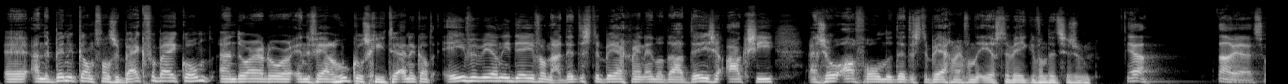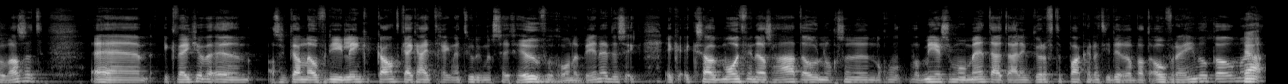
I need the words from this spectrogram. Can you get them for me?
eh, aan de binnenkant van zijn bek voorbij kon. En daardoor in de verre hoek kon schieten. En ik had even weer een idee van... Nou, dit is de Bergwijn inderdaad. Deze actie. En zo afronden. Dit is de Bergwijn van de eerste weken van dit seizoen. Ja, nou ja, zo was het. Ehm, ik weet je, ehm, als ik dan over die linkerkant kijk, hij trekt natuurlijk nog steeds heel veel naar binnen. Dus ik, ik, ik zou het mooi vinden als Hato nog, zijn, nog wat meer zijn moment uiteindelijk durft te pakken, dat hij er wat overheen wil komen. Ja.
